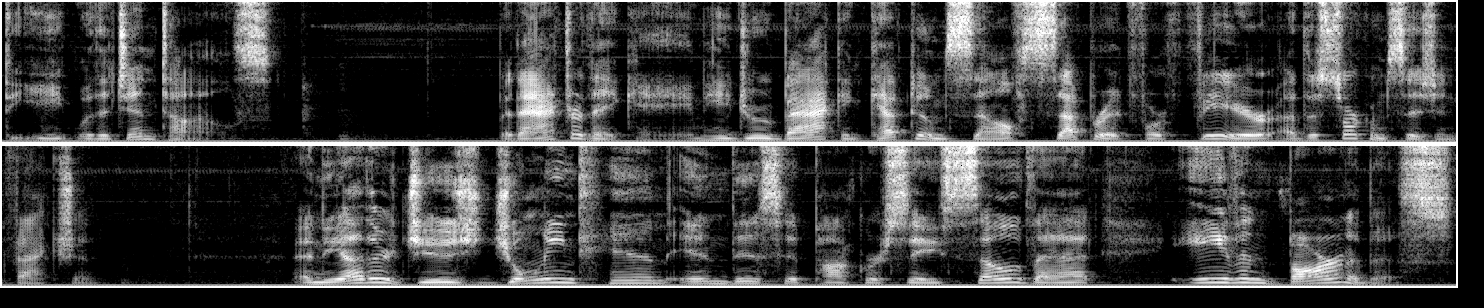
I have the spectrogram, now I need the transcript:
to eat with the Gentiles. But after they came, he drew back and kept to himself separate for fear of the circumcision faction. And the other Jews joined him in this hypocrisy, so that even Barnabas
